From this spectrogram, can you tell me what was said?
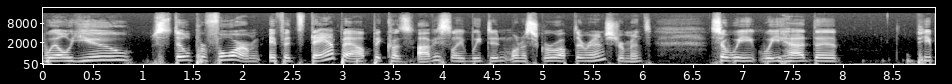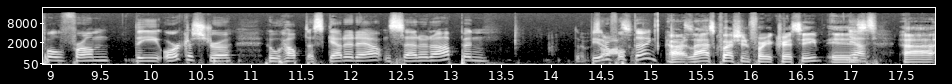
"Will you still perform if it's damp out?" Because obviously we didn't want to screw up their instruments. So we we had the people from the orchestra who helped us get it out and set it up and the beautiful awesome. thing. All right, last question for you, Chrissy. Is Yes. uh,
